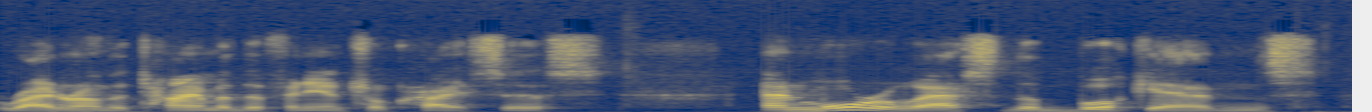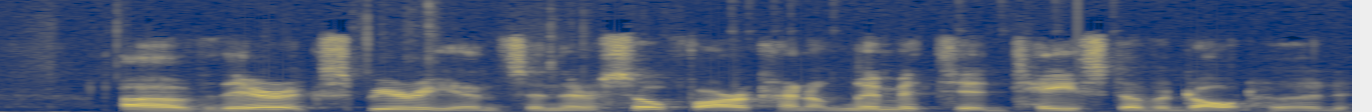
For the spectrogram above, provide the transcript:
right around the time of the financial crisis. And more or less, the bookends of their experience and their so far kind of limited taste of adulthood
